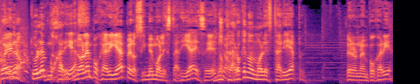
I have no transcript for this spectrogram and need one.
Bueno, ¿Tú le no- empujarías? No, la empujaría, pero sí me molestaría ese hecho. No, claro que nos molestaría. pues, Pero no empujaría.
